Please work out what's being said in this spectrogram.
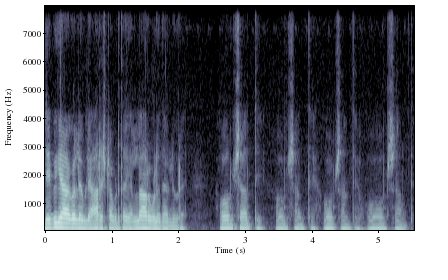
ಲಿಬಿಗೆ ಆಗೋ ನಿಮ್ಗೆ ಯಾರು ಇಷ್ಟಪಡ್ತಾರೆ ಎಲ್ಲರೂ ಒಳ್ಳೆಯದಾಗಲಿ ಓಂ ಶಾಂತಿ ಓಂ ಶಾಂತಿ ಓಂ ಶಾಂತಿ ಓಂ ಶಾಂತಿ.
